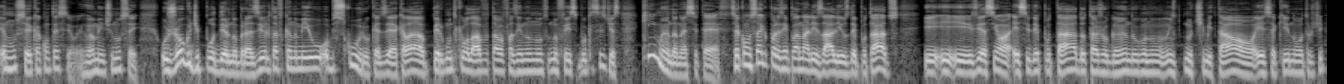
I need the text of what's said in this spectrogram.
Eu não sei o que aconteceu, eu realmente não sei. O jogo de poder no Brasil, ele tá ficando meio obscuro, quer dizer, aquela pergunta que o Olavo tava fazendo no, no Facebook esses dias. Quem manda no STF? Você consegue, por exemplo, analisar ali os deputados e, e, e ver assim, ó, esse deputado tá jogando no, no time tal, esse aqui no outro time.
